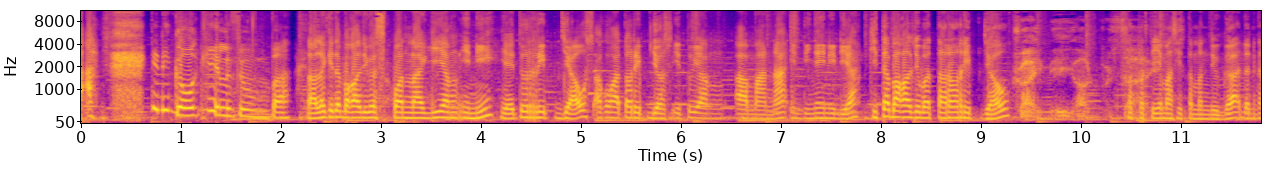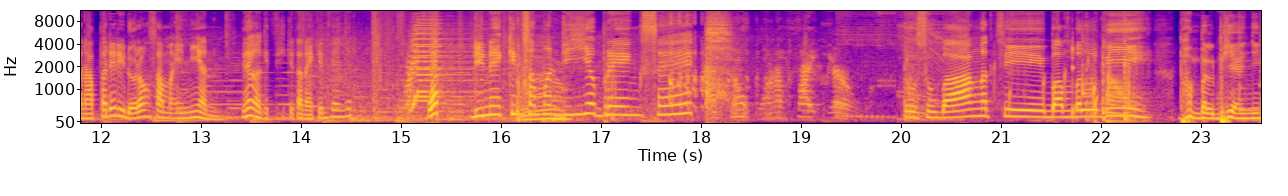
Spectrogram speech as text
ini gokil sumpah. Lalu kita bakal juga spawn lagi yang ini yaitu Rip Jaws. Aku nggak tahu Rip Jaws itu yang uh, mana. Intinya ini dia. Kita bakal coba taruh Rip Jaws. Sepertinya masih temen juga dan kenapa dia didorong sama inian? Bisa nggak kita, kita naikin sih anjir? What? Dinaikin sama dia brengsek. Rusuh banget sih Bumblebee. Bumblebee anjing.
